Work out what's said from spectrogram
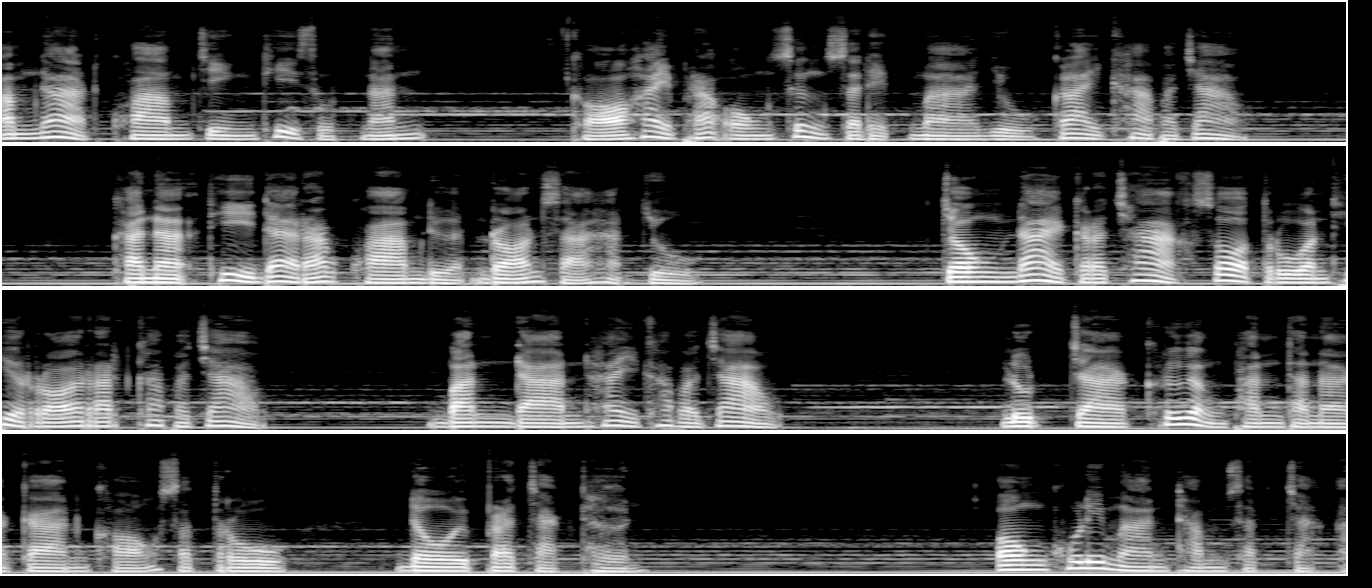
อำนาจความจริงที่สุดนั้น ขอให้พระองค์ซึ่งเสด็จมาอยู่ใกล้ข้าพเจ้า ขณะที่ได้รับความเดือดร้อนสาหัสอยู่ จงได้กระชากโซ่ตรวนที่ร้อยรัดข้าพเจ้า บันดาลให้ข้าพเจ้า หลุดจากเครื่องพันธนาการของศัตรู โดยประจักษ์เทิน องคุลิมานทำสัจจะอ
